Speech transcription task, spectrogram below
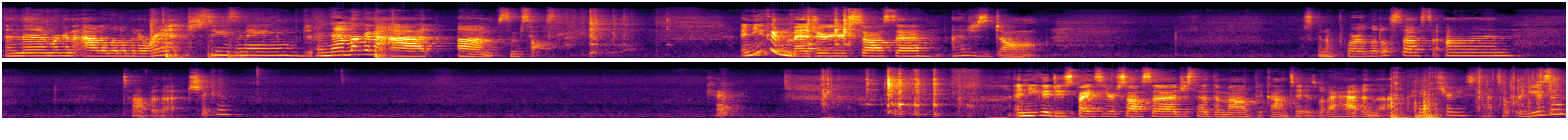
and then we're gonna add a little bit of ranch seasoning and then we're gonna add um, some salsa. And you can measure your salsa, I just don't. Just gonna pour a little salsa on top of that chicken. Okay. And you could do spicier salsa. I just had the mild picante is what I had in the pantry, so that's what we're using.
